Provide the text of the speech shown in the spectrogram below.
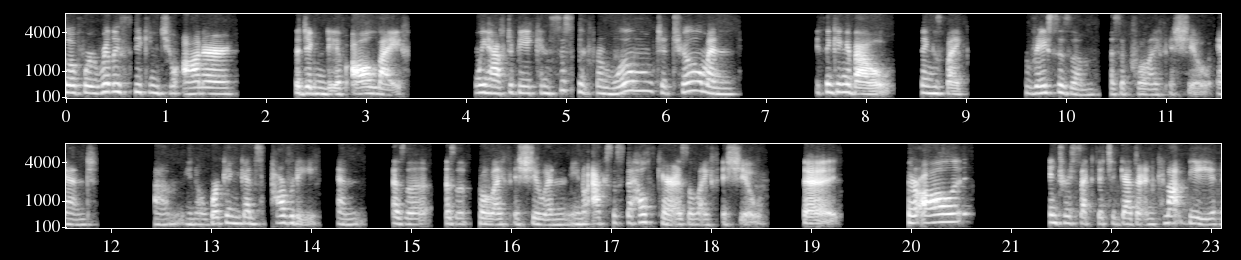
So if we're really seeking to honor the dignity of all life, we have to be consistent from womb to tomb and thinking about things like racism as a pro-life issue and um, you know working against poverty and as a as a pro-life issue and you know access to healthcare as a life issue that they're all intersected together and cannot be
